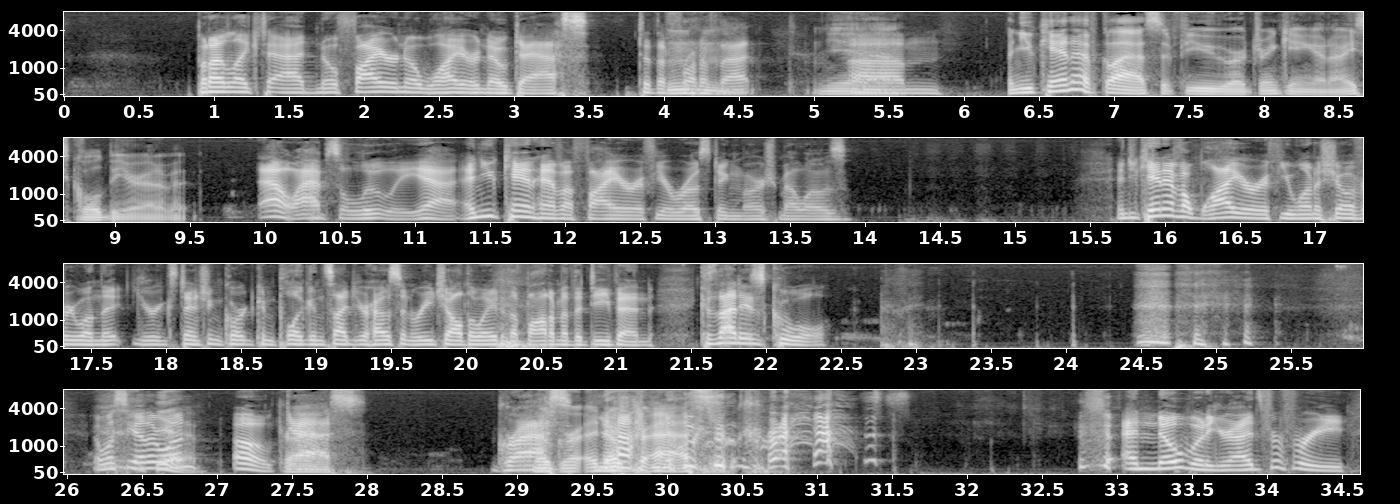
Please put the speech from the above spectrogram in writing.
but I like to add no fire, no wire, no gas to the front of that. Yeah. Um, and you can have glass if you are drinking an ice cold beer out of it. oh, absolutely, yeah. And you can't have a fire if you're roasting marshmallows. And you can't have a wire if you want to show everyone that your extension cord can plug inside your house and reach all the way to the bottom of the deep end, because that is cool. and what's the other Yeah. one? Oh, gas. Grass. Grass. No gra- no grass. no grass. and nobody rides for free.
